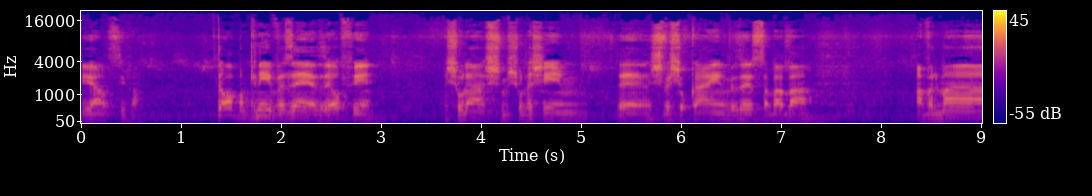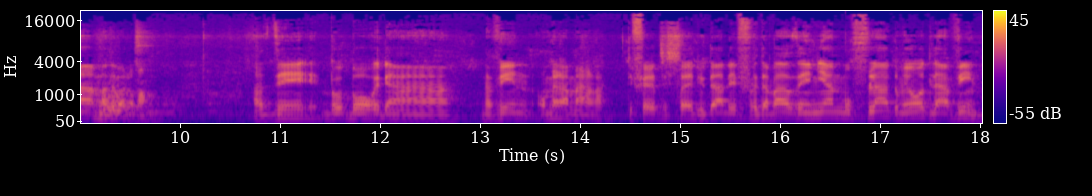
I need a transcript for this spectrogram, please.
אייר, סיוון. טוב, מגניב וזה, איזה יופי, משולש, משולשים, שווה שוקיים וזה סבבה, אבל מה, מה זה בא לומר? אז בואו בוא רגע נבין, אומר המהר"ל, תפארת ישראל י"א, ודבר זה עניין מופלג מאוד להבין.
